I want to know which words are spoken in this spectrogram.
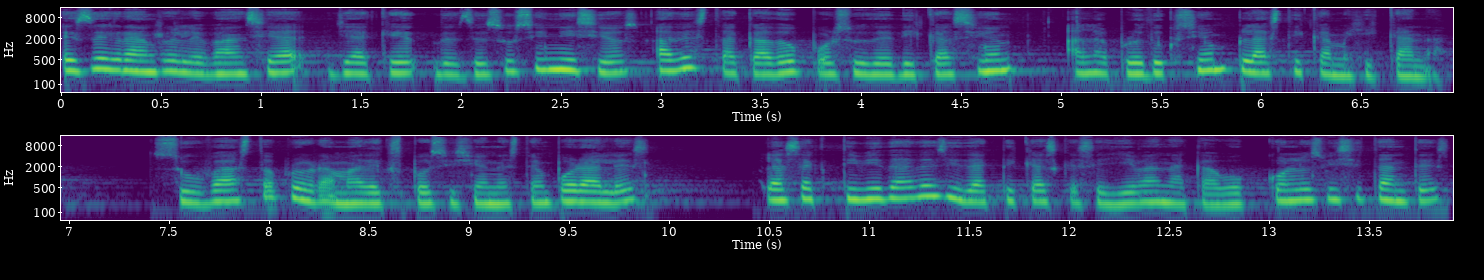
es de gran relevancia ya que desde sus inicios ha destacado por su dedicación a la producción plástica mexicana, su vasto programa de exposiciones temporales, las actividades didácticas que se llevan a cabo con los visitantes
